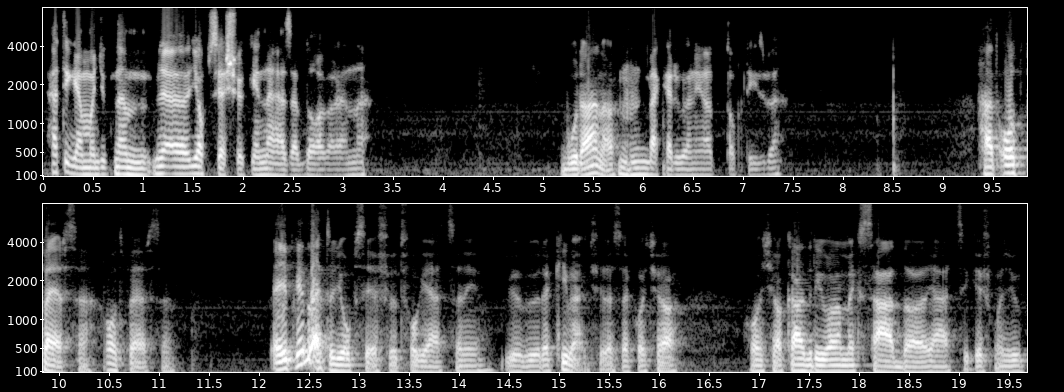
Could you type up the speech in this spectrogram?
Hát igen, mondjuk nem, jobb szélsőként nehezebb dolga lenne Burának? uh-huh, bekerülni a top 10-be. Hát ott persze, ott persze. Egyébként lehet, hogy jobb szélsőt fog játszani jövőre. Kíváncsi leszek, hogyha, hogyha Kadrival meg Száddal játszik, és mondjuk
